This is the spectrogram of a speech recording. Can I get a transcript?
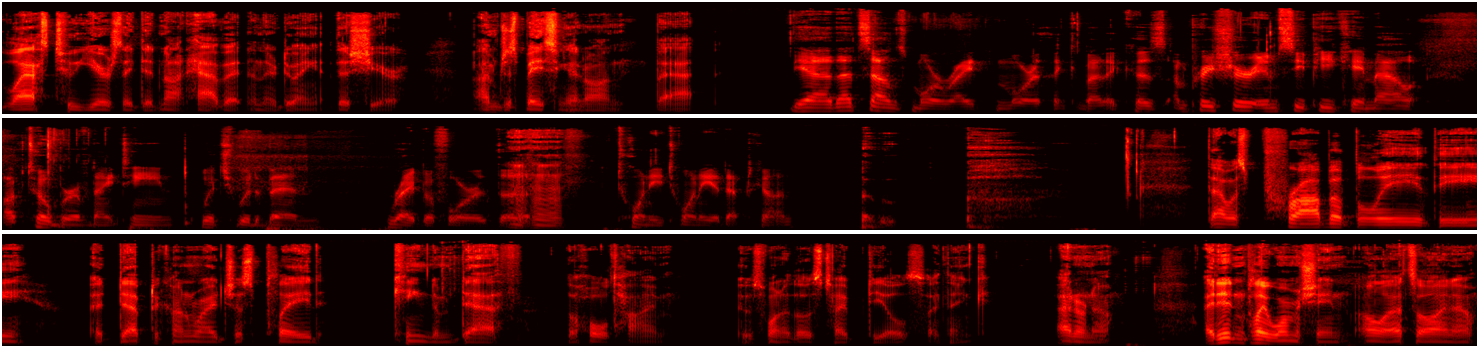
last two years they did not have it, and they're doing it this year. I'm just basing it on that. Yeah, that sounds more right. The more I think about it, because I'm pretty sure MCP came out October of 19, which would have been right before the Mhm. 2020 Adepticon. That was probably the Adepticon where I just played Kingdom Death the whole time. It was one of those type deals, I think. I don't know. I didn't play Warmachine. Oh, that's all I know.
